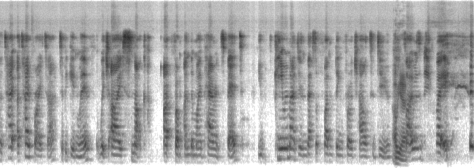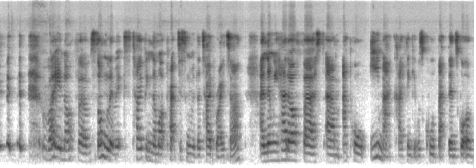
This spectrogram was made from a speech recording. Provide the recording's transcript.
the type, a typewriter to begin with, which I snuck up from under my parents' bed. You, can you imagine? That's a fun thing for a child to do. Oh, yeah. So I was writing, writing off um, song lyrics, typing them up, practicing with the typewriter, and then we had our first um, Apple eMac, I think it was called back then. It's got a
